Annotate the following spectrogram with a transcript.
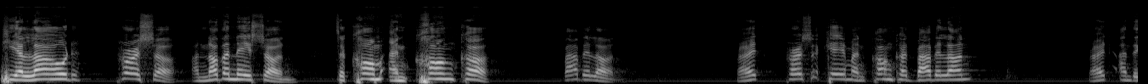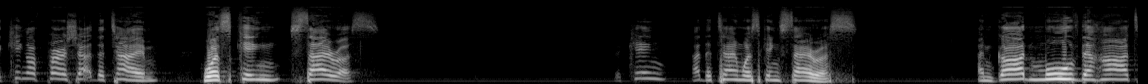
He allowed Persia, another nation, to come and conquer Babylon. Right? Persia came and conquered Babylon Right? And the king of Persia at the time was King Cyrus. The king at the time was King Cyrus. And God moved the heart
